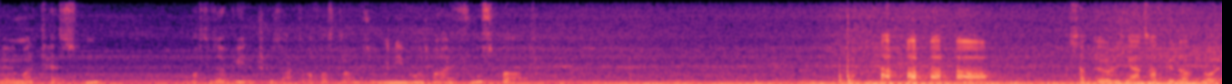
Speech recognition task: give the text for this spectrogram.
werden wir mal testen, was dieser Vedic gesagt hat, auch was dran ist. Und genehmigen wir uns mal ein Fußbad. Das habt ihr doch nicht ernsthaft gedacht, Leute.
